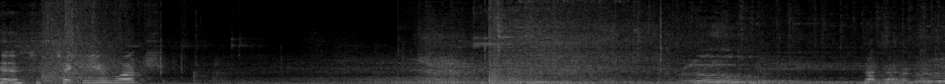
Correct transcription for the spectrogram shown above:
just checking your watch. No.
